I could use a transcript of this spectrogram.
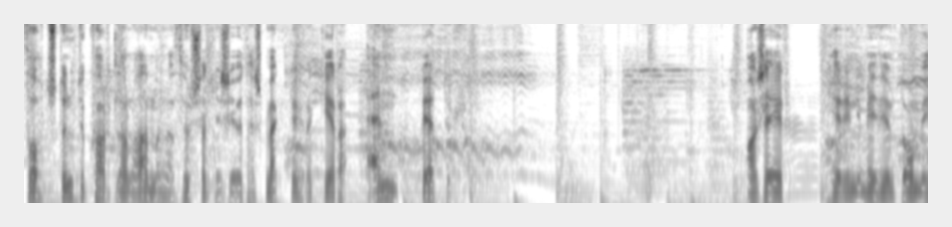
Þótt stundu kvartlega og aðmanna þursatni séu þess megnir að gera enn betur. Og hann segir hér inn í miðjum dómi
